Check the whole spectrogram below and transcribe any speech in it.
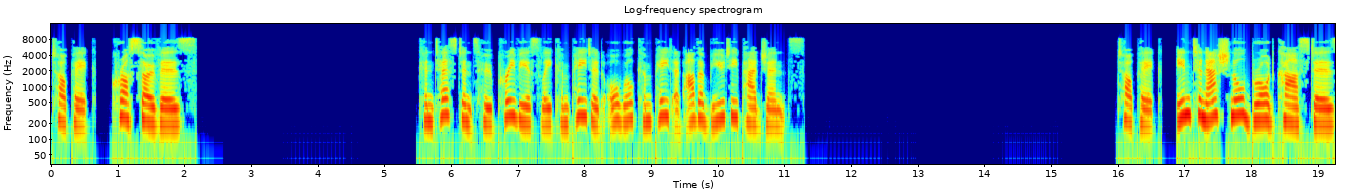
Topic: Crossovers. Contestants who previously competed or will compete at other beauty pageants. Topic: International broadcasters.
